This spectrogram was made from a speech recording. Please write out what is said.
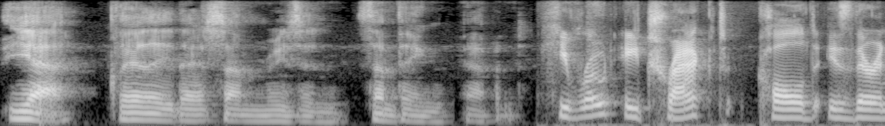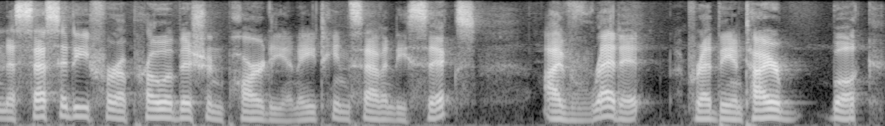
Yeah, clearly there's some reason something happened. He wrote a tract called "Is There a Necessity for a Prohibition Party" in 1876. I've read it. I've read the entire book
